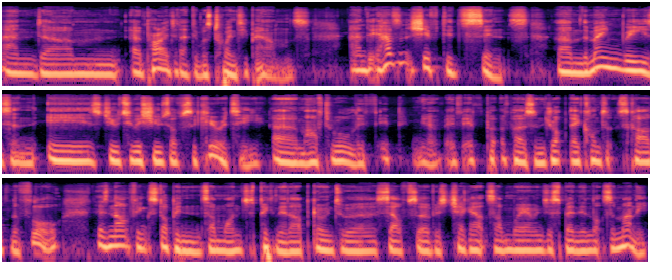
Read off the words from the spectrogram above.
and um, uh, prior to that it was 20 pounds. And it hasn't shifted since. Um, the main reason is due to issues of security. Um, after all if, if you know if, if a person dropped their contactless card on the floor there's nothing stopping someone just picking it up going to a self-service checkout somewhere and just spending lots of money.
